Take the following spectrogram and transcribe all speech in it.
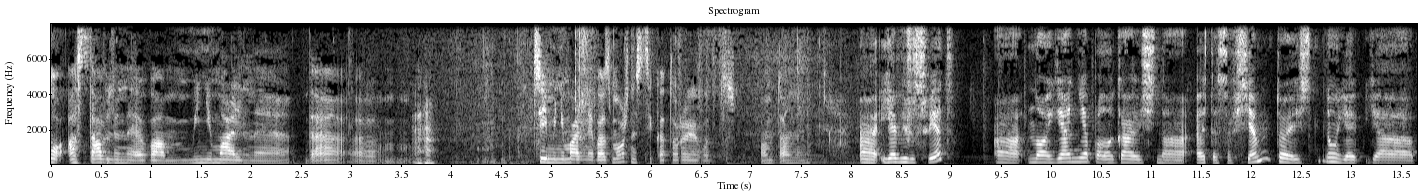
то оставленное вам минимальное, да, э, угу. те минимальные возможности, которые вот вам даны? А, я вижу свет, а, но я не полагаюсь на это совсем. То есть, ну, я, я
